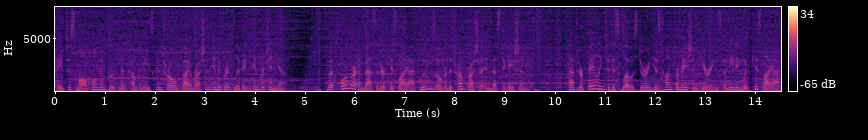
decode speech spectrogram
paid to small home improvement companies controlled by a Russian immigrant living in Virginia. But former Ambassador Kislyak looms over the Trump-Russia investigation. After failing to disclose during his confirmation hearings a meeting with Kislyak,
